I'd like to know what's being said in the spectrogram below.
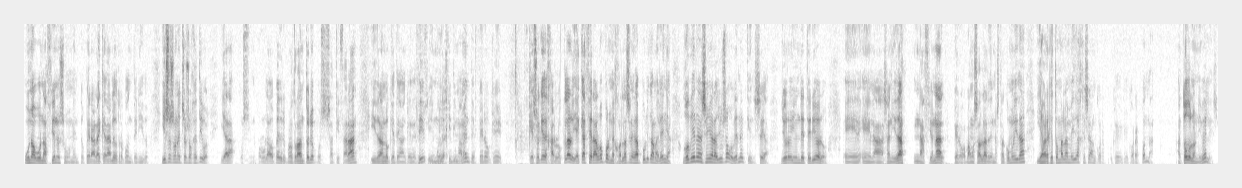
una buena acción en su momento. Pero ahora hay que darle otro contenido. Y esos son hechos objetivos. Y ahora, pues por un lado Pedro y por otro lado Antonio, pues satizarán y dirán lo que tengan que decir, y muy legítimamente, pero que que eso hay que dejarlo claro y hay que hacer algo por mejorar la sanidad pública madrileña. Gobierne el señor Ayuso, gobierne quien sea. Yo creo que hay un deterioro en, la sanidad nacional, pero vamos a hablar de nuestra comunidad y habrá que tomar las medidas que, sean, que, correspondan a todos los niveles.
